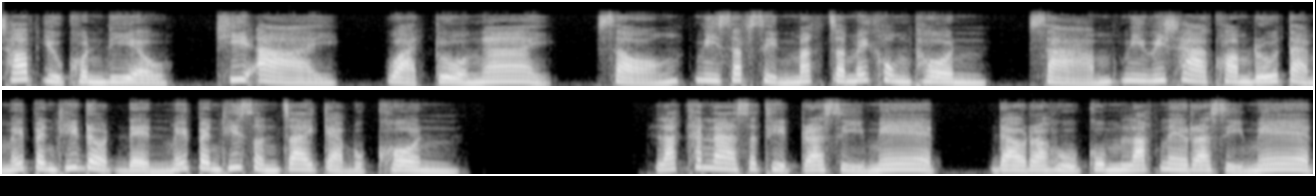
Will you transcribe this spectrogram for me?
ชอบอยู่คนเดียว ขี้อาย หวาดกลัวง่าย 2. มีทรัพย์สินมักจะไม่คงทน 3. มีวิชาความรู้แต่ไม่เป็นที่โดดเด่นไม่เป็นที่สนใจแก่บุคคล ลัคนาสถิตราศีเมษดาวราหูกุมลักในราศีเมษ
